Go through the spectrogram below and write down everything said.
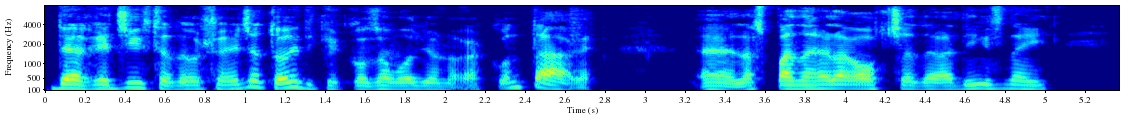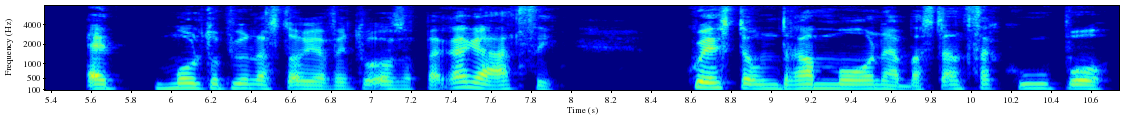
del regista dello sceneggiatore di che cosa vogliono raccontare. Eh, La spada nella roccia della Disney è molto più una storia avventurosa per ragazzi. Questo è un drammone abbastanza cupo,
